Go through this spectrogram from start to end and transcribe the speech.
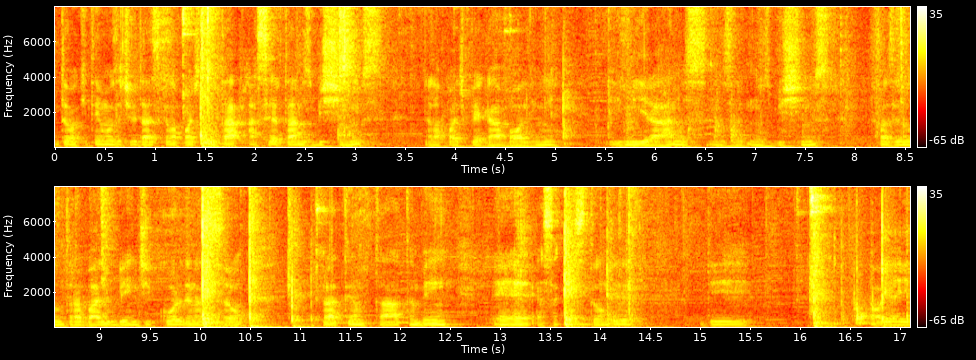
Então aqui tem umas atividades que ela pode tentar acertar nos bichinhos, ela pode pegar a bolinha e mirar nos, nos, nos bichinhos, fazendo um trabalho bem de coordenação para tentar também é, essa questão de, de... Olha aí,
